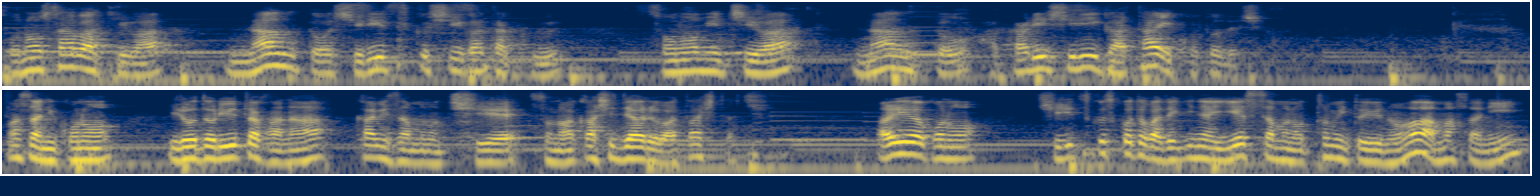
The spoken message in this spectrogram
う。その裁きはなんと知り尽くしがたく、その道はなんと計り知りがたいことでしょう。まさにこの彩り豊かな神様の知恵、その証である私たち、あるいはこの知り尽くすことができないイエス様の富というのはまさに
